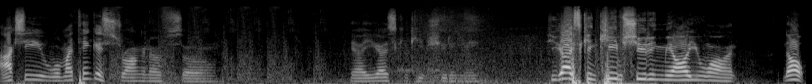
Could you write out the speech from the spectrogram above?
Actually, well, my tank is strong enough, so... Yeah, you guys can keep shooting me. You guys can keep shooting me all you want. No,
